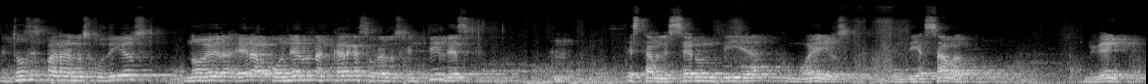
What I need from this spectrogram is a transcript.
Entonces para los judíos no era, era poner una carga sobre los gentiles, establecer un día como ellos, el día sábado. Muy bien.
